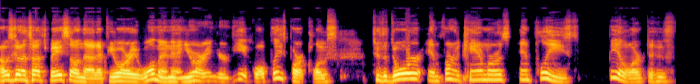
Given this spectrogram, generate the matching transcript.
I was going to touch base on that. If you are a woman and you are in your vehicle, please park close to the door in front of cameras, and please be alert to who's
